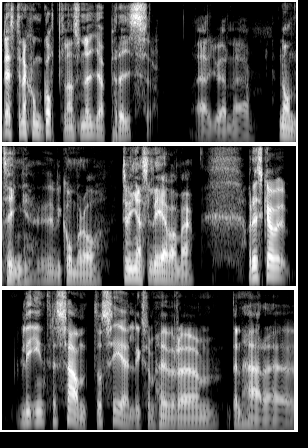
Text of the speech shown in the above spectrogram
Destination Gotlands nya priser är ju en, eh, någonting vi kommer att tvingas leva med. Och det ska blir intressant att se liksom hur um, den här uh,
